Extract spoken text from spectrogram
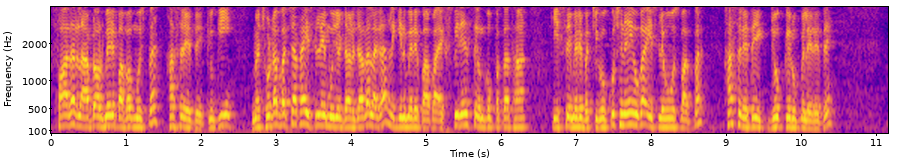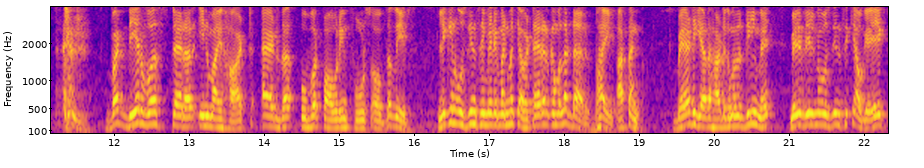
फादर लाफ्ट और मेरे पापा मुझ पर हंस रहे थे, क्योंकि मैं छोटा बच्चा था, इसलिए मुझे डर ज़्यादा लगा, लेकिन मेरे पापा एक्सपीरियंस थे, उनको पता था कि इससे मेरे बच्चे को कुछ नहीं होगा, इसलिए वो उस बात पर हंस रहे थे, एक जोक के रूप में ले रहे थे। But there was terror in my heart at the overpowering force of the waves लेकिन उस दिन से मेरे मन में क्या हुआ? टेरर का मतलब डर भाई आतंक। बैठ गया था हार्ट का मतलब दिल में। मेरे दिल में उस दिन से क्या हो गया? एक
